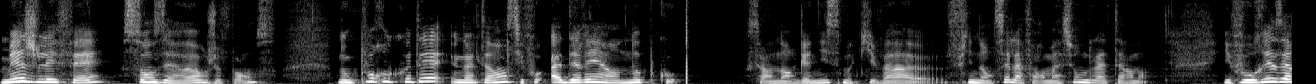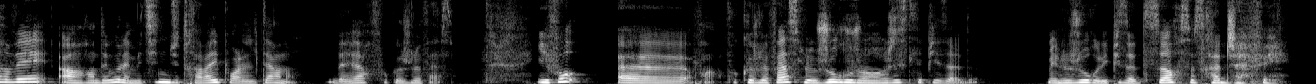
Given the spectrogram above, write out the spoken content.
Mais je l'ai fait sans erreur, je pense. Donc pour recruter une alternance, il faut adhérer à un OPCO. C'est un organisme qui va euh, financer la formation de l'alternant. Il faut réserver un rendez-vous à la médecine du travail pour l'alternant. D'ailleurs, faut que je le fasse. Il faut, euh, enfin, faut que je le fasse le jour où j'enregistre l'épisode. Mais le jour où l'épisode sort, ce sera déjà fait.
